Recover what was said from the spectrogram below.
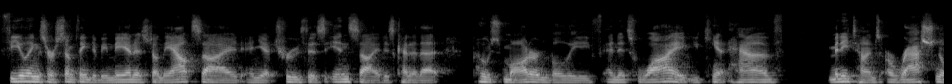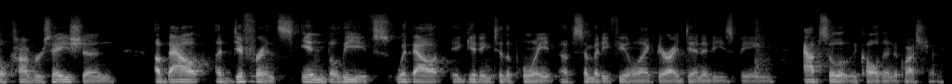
feelings are something to be managed on the outside and yet truth is inside is kind of that postmodern belief and it's why you can't have many times a rational conversation about a difference in beliefs without it getting to the point of somebody feeling like their identity is being absolutely called into question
